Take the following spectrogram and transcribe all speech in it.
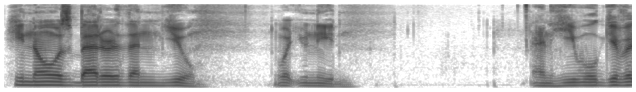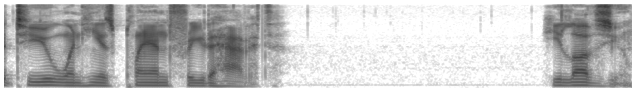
He knows better than you what you need. and He will give it to you when He has planned for you to have it. He loves you.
